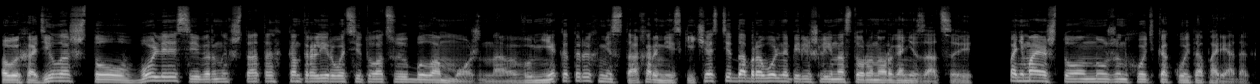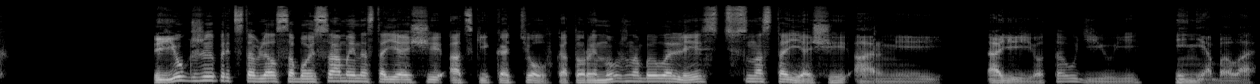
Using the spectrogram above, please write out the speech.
Выходило, что в более северных штатах контролировать ситуацию было можно. В некоторых местах армейские части добровольно перешли на сторону организации, понимая, что нужен хоть какой-то порядок. Юг же представлял собой самый настоящий адский котел, в который нужно было лезть с настоящей армией. А ее-то у Дьюи и не было.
